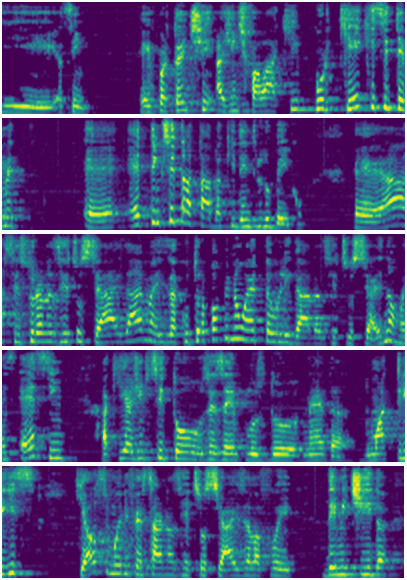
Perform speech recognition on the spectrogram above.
E, assim, é importante a gente falar aqui por que, que esse tema é, é tem que ser tratado aqui dentro do Bacon. É, ah, censura nas redes sociais, ah, mas a cultura pop não é tão ligada às redes sociais. Não, mas é sim. Aqui a gente citou os exemplos do, né, da, de uma atriz que, ao se manifestar nas redes sociais, ela foi demitida.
